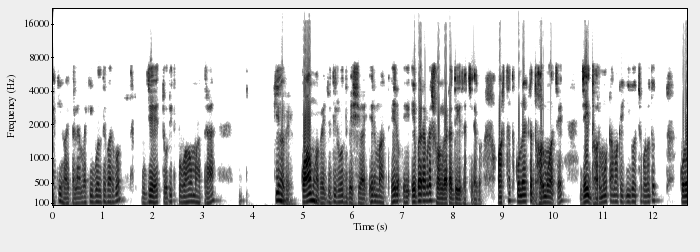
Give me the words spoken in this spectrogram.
একই হয়, তাহলে আমরা কি বলতে পারব? যে তড়িৎ প্রবাহ মাত্রা কি হবে? কম হবে যদি রোদ বেশি হয়। এর মাত, এর, এবার আমরা সংজ্ঞাটা দিকে যাচ্ছি, দেখো। অর্থাৎ কোনো একটা ধর্ম আছে, যেই ধর্মটা আমাকে কি করছে বলতো? কোনো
